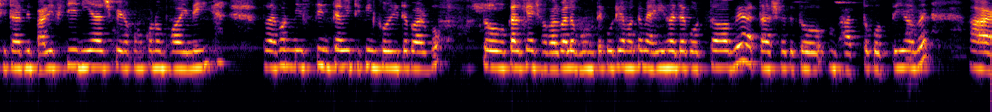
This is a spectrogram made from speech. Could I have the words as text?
সেটা আমি বাড়ি ফিরিয়ে নিয়ে আসবে এরকম কোনো ভয় নেই। তো এখন নিশ্চিন্তে আমি টিফিন করে দিতে পারব। তো কালকে সকালবেলা ঘুম থেকে উঠে আমাকে ম্যাগি ভাজা করতে হবে, আর তার সাথে তো ভাত তো করতেই হবে। আর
